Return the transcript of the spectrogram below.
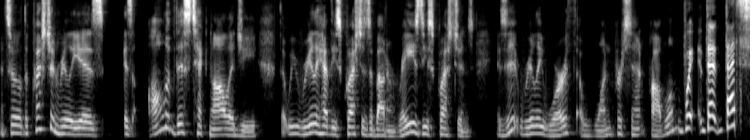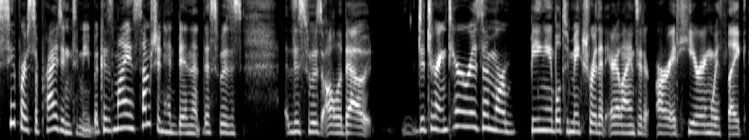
And so the question really is is all of this technology that we really have these questions about and raise these questions is it really worth a 1% problem Wait, that that's super surprising to me because my assumption had been that this was this was all about deterring terrorism or being able to make sure that airlines are adhering with like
